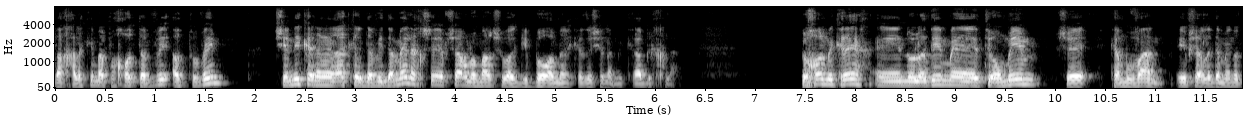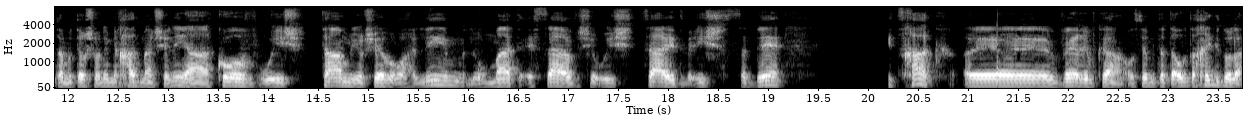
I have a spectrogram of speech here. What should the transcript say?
והחלקים הפחות טובים, שני כנראה רק לדוד המלך, שאפשר לומר שהוא הגיבור המרכזי של המקרא בכלל. בכל מקרה, אה, נולדים אה, תאומים, שכמובן אי אפשר לדמיין אותם יותר שונים אחד מהשני, יעקב הוא איש תם יושב אוהלים, לעומת עשיו שהוא איש ציד ואיש שדה, יצחק אה, ורבקה עושים את הטעות הכי גדולה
